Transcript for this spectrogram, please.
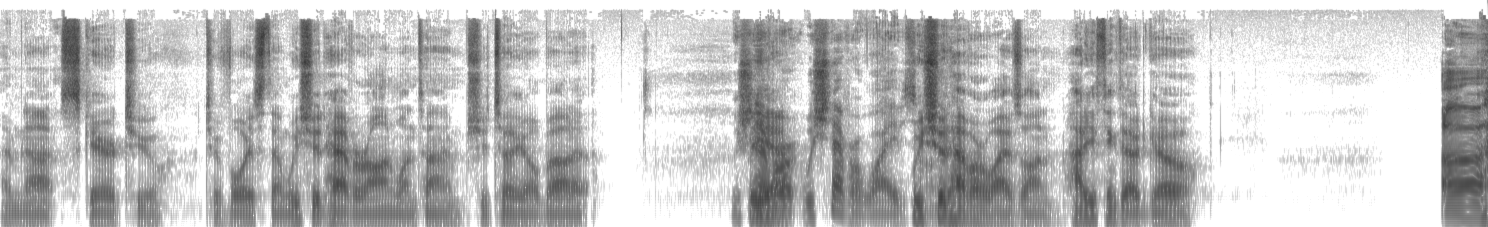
I'm not scared to to voice them. We should have her on one time. She'd tell you all about it. We should have yeah. our we should have our wives. We on. should have our wives on. How do you think that would go? Uh,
